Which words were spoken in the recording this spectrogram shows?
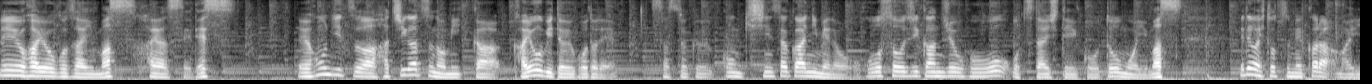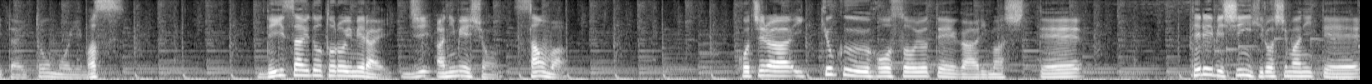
えー、おはようございます。早瀬です、えー、本日は8月の3日火曜日ということで早速今期新作アニメの放送時間情報をお伝えしていこうと思います。では1つ目から参りたいと思います。D サイドトロイメライジアニメーション3話こちら1曲放送予定がありましてテレビ新広島にて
